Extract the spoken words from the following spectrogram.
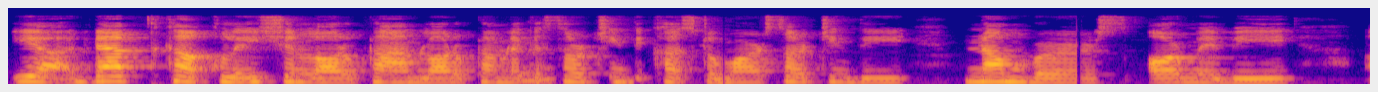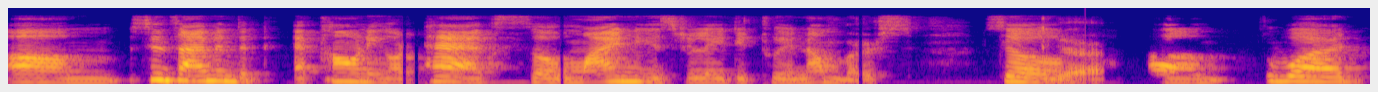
yeah depth calculation. A lot of time, a lot of time, like a Mhm. searching the customer, searching the numbers, or maybe um since I'm in the accounting or tax, so mine is related to a numbers. So Yeah. um what a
